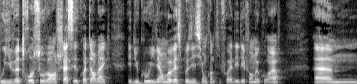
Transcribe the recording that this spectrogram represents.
où il veut trop souvent chasser le quarterback et du coup, il est en mauvaise position quand il faut aller défendre le coureur. Euh,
